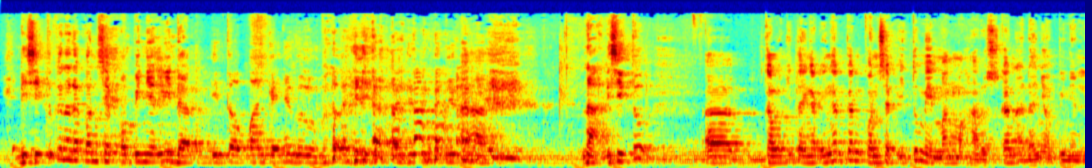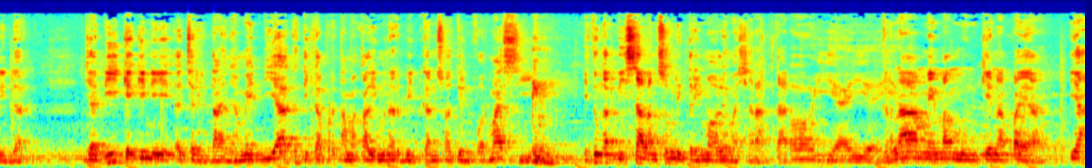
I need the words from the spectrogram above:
di situ kan ada konsep opinion leader. Itu apaan kayaknya gue lupa lagi. lanjutin lanjutin. Nah di situ eh, kalau kita ingat-ingat kan konsep itu memang mengharuskan adanya opinion leader. Jadi kayak gini eh, ceritanya media ketika pertama kali menerbitkan suatu informasi itu nggak bisa langsung diterima oleh masyarakat. Oh iya iya. iya. karena memang mungkin apa ya ya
